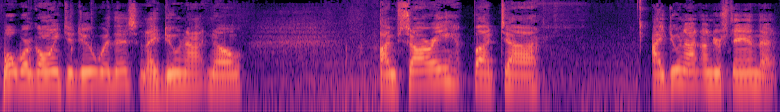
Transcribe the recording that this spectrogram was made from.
what we're going to do with this, and I do not know. I'm sorry, but uh, I do not understand that.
